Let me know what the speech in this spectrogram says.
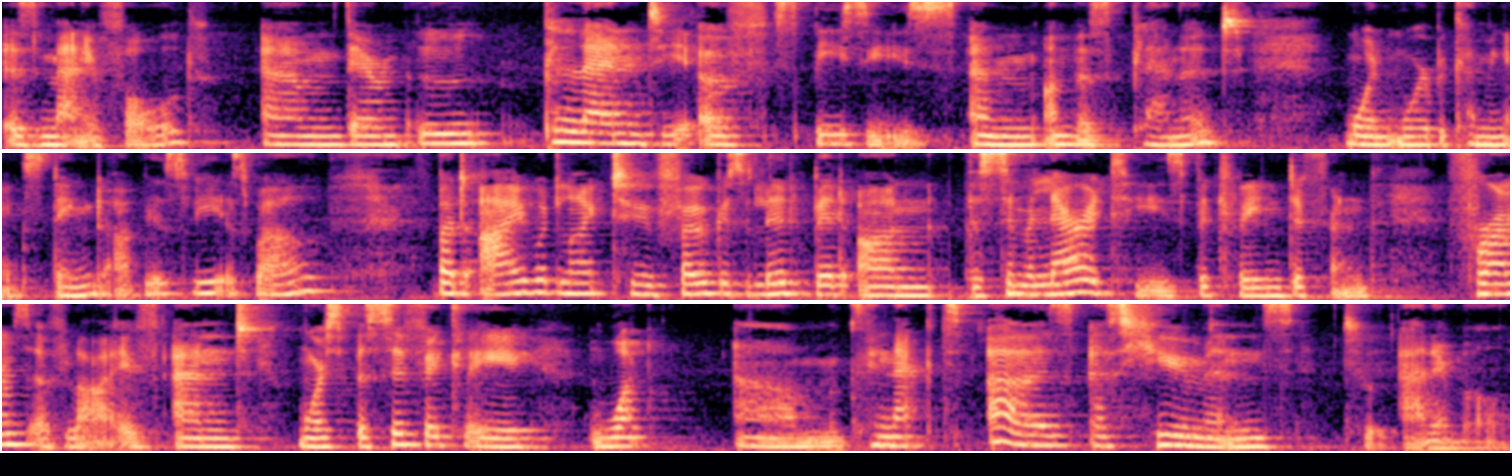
is manifold. Um, there are plenty of species um, on this planet, more and more becoming extinct, obviously, as well. But I would like to focus a little bit on the similarities between different forms of life and more specifically what um, connects us as humans to animals.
